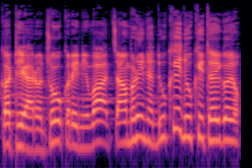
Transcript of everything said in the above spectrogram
કઠિયારો છોકરીની વાત સાંભળીને દુખી દુખી થઈ ગયો.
